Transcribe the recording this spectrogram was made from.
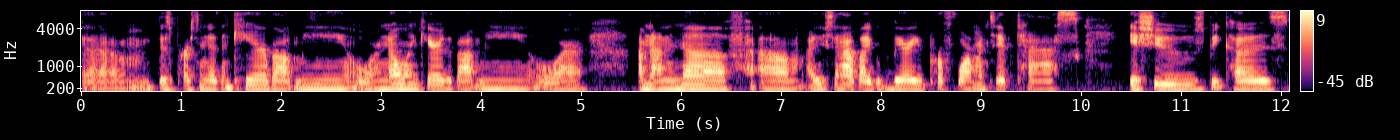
um, this person doesn't care about me, or no one cares about me, or I'm not enough. Um, I used to have like very performative task issues because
